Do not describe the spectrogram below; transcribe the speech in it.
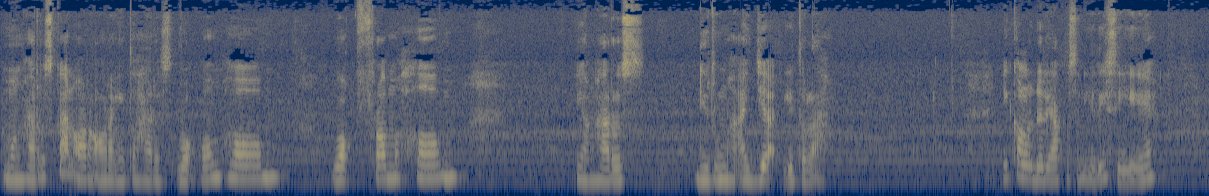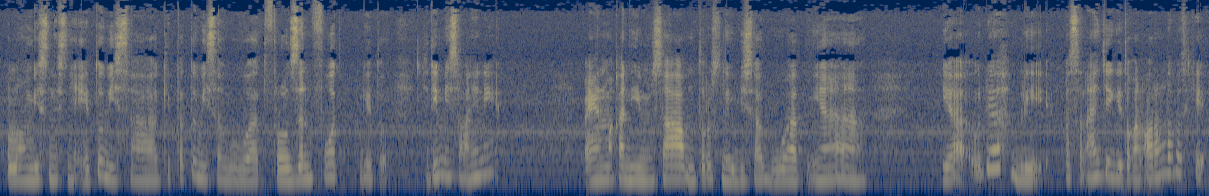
mengharuskan orang-orang itu harus work from home, work from home, yang harus di rumah aja gitulah. Ini kalau dari aku sendiri sih, peluang bisnisnya itu bisa kita tuh bisa buat frozen food gitu. Jadi misalnya nih pengen makan dimsum terus nggak bisa buatnya ya udah beli pesen aja gitu kan. Orang tuh pasti kayak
